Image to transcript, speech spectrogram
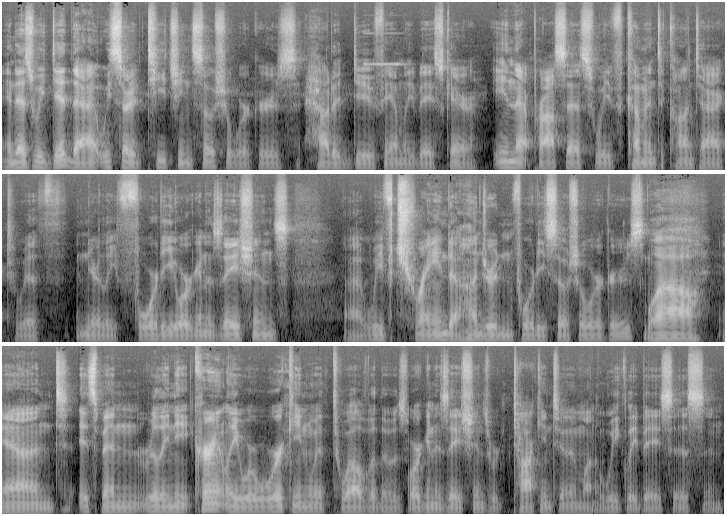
And as we did that, we started teaching social workers how to do family based care. In that process, we've come into contact with nearly 40 organizations. Uh, we've trained 140 social workers, Wow. and it's been really neat. Currently, we're working with 12 of those organizations. We're talking to them on a weekly basis, and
